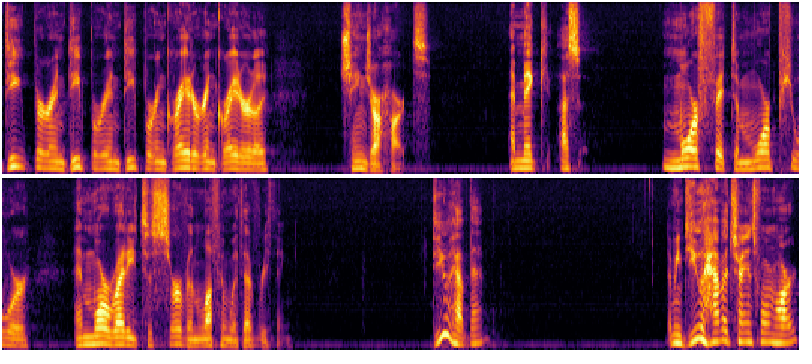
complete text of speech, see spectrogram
deeper and deeper and deeper and greater and greater to change our hearts and make us more fit and more pure and more ready to serve and love Him with everything. Do you have that? I mean, do you have a transformed heart?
